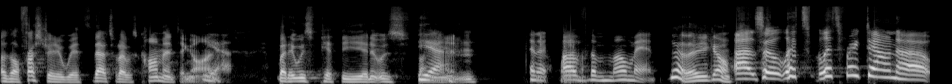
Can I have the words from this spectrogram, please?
a little frustrated with. That's what I was commenting on. Yeah. But it was pithy and it was funny Yeah. and And whatever. of the moment. yeah, there you go. Uh, so let's let's break down uh,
